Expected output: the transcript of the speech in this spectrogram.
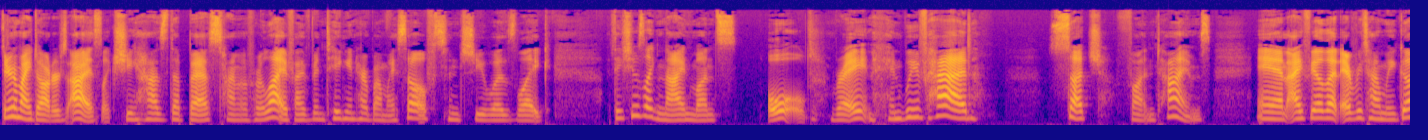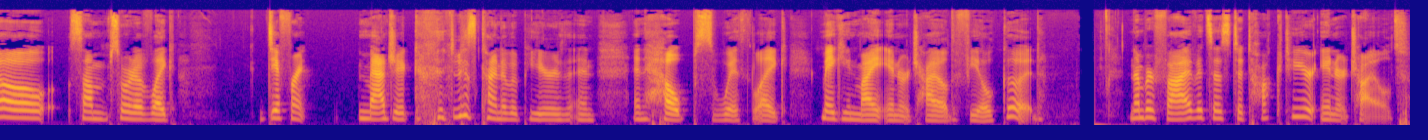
through my daughter's eyes. Like she has the best time of her life. I've been taking her by myself since she was like I think she was like 9 months old, right? And we've had such fun times. And I feel that every time we go, some sort of like different magic just kind of appears and and helps with like making my inner child feel good. Number 5 it says to talk to your inner child.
